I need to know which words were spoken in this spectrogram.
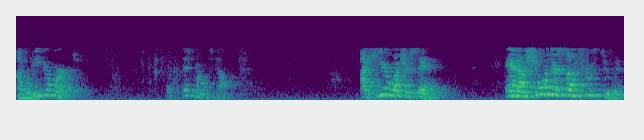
I believe your word, but this month is tough. I hear what you're saying, and I'm sure there's some truth to it.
